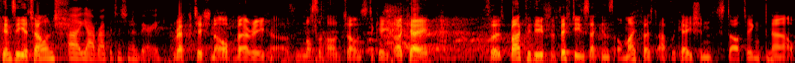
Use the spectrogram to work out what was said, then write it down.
Kinsey, your challenge? Uh, yeah, repetition of very. Repetition of very. Uh, it's not a hard challenge to keep. Okay, so it's back with you for 15 seconds on my first application, starting now.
